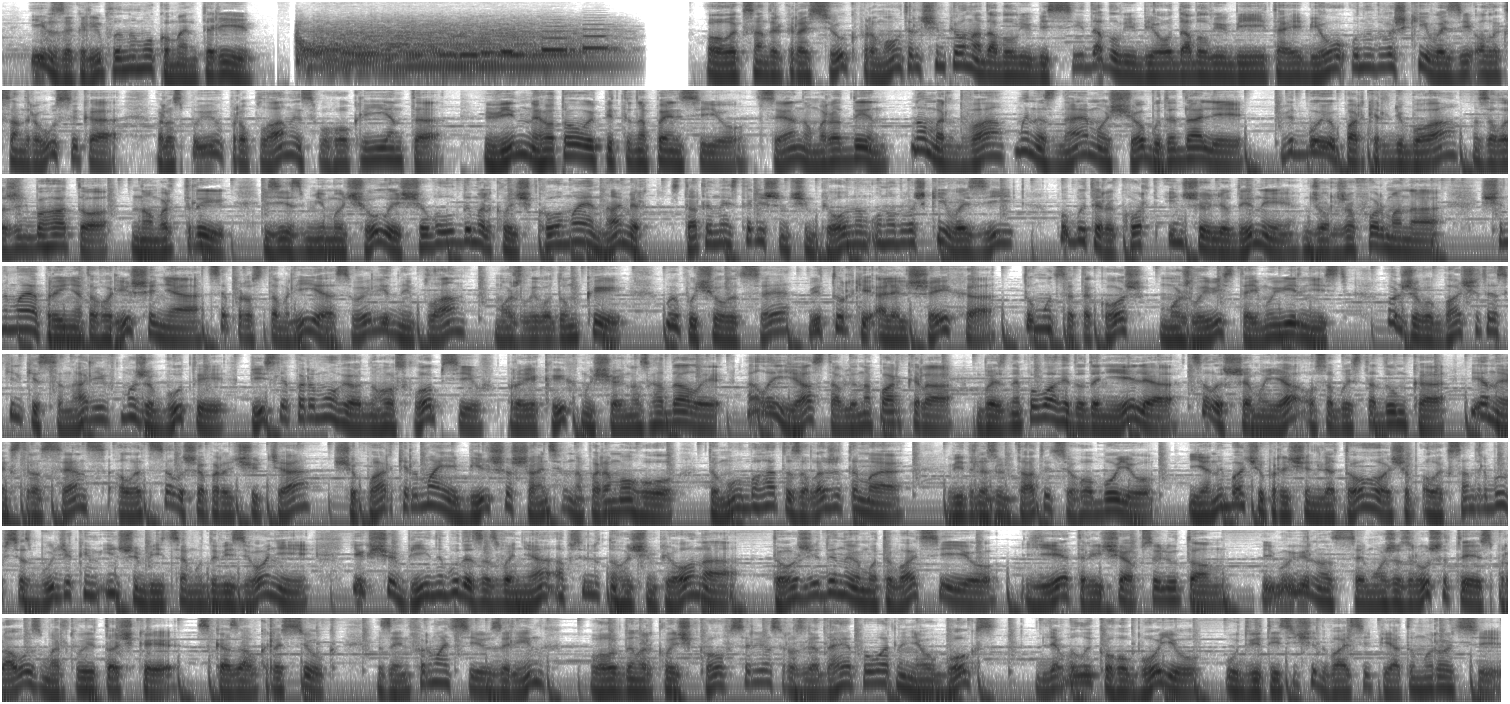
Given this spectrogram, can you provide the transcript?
і в закріпленому коментарі. Олександр Красюк, промоутер чемпіона WBC, WBO, WBA та ABO у надважкій вазі Олександра Усика, розповів про плани свого клієнта. Він не готовий піти на пенсію. Це номер один. Номер два. Ми не знаємо, що буде далі. Від бою Паркер Дюбуа залежить багато. Номер 3. Зі ЗМІ ми чули, що Володимир Кличко має намір стати найстарішим чемпіоном у надважкій вазі, побити рекорд іншої людини Джорджа Формана. Ще немає прийнятого рішення, це просто мрія, своєрідний план, можливо, думки. Ми почули це від турки Аляль Шейха, тому це також можливість та ймовірність. Отже, ви бачите, скільки сценаріїв може бути після перемоги одного з хлопців, про яких ми щойно згадали. Але я ставлю на Паркера. Без неповаги до Даніеля це лише моя особиста думка. Я не екстрасенс, але це лише передчуття, що Паркер має більше шансів на перемогу, тому багато залежатиме від результату цього бою. Я не бачу причин для того, щоб Олександр бився з будь-яким іншим бійцем у дивізіоні, якщо бій не буде за звання абсолютного чемпіона. Тож єдиною мотивацією є тричі абсолютом. Ймовірно, це може зрушити справу з мертвої точки, сказав Красюк. За інформацією The Ring, Володимир Кличко всерйоз розглядає повернення у бокс для великого бою у 2025 році.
